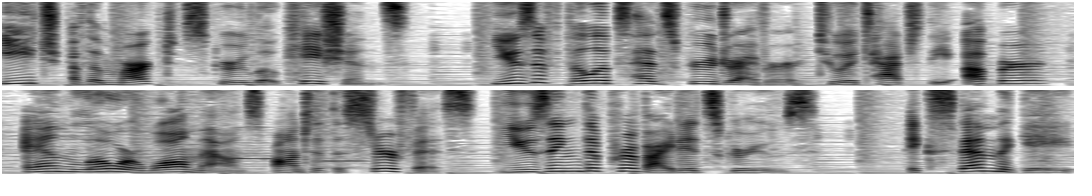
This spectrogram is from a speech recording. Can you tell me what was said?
each of the marked screw locations. Use a Phillips head screwdriver to attach the upper and lower wall mounts onto the surface using the provided screws. Extend the gate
